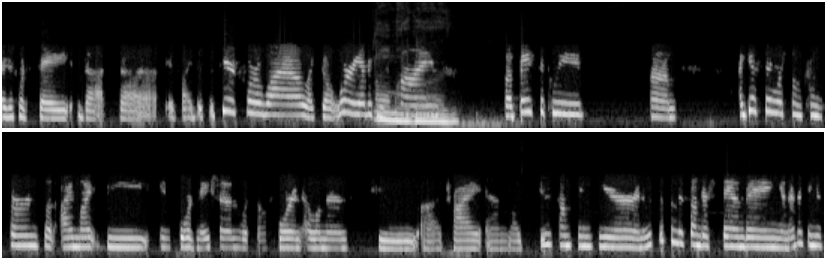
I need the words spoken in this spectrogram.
I just want to say that uh, if I disappeared for a while, like, don't worry, everything's Oh fine god. but basically, um, I guess there were some concerns that I might be in coordination with some foreign elements to uh, try and like do something here, and it was just a misunderstanding, and everything is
